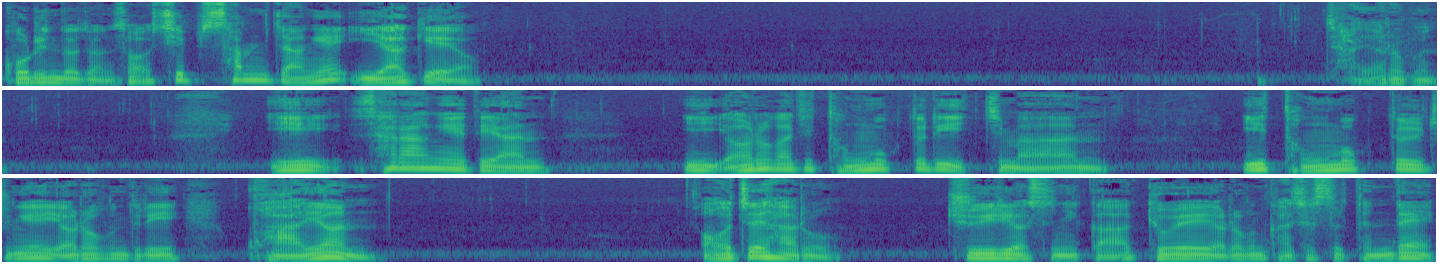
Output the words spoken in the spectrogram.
고린도전서 13장의 이야기예요. 자, 여러분. 이 사랑에 대한 이 여러 가지 덕목들이 있지만 이 덕목들 중에 여러분들이 과연 어제 하루 주일이었으니까 교회에 여러분 가셨을 텐데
